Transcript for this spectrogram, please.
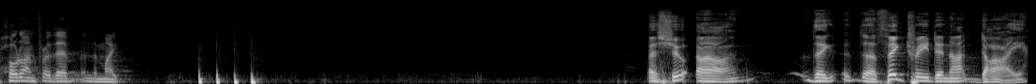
Hold on for the, the mic. uh, the, the fig tree did not die.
